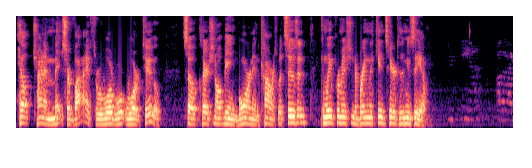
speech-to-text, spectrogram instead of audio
helped China survive through World War II. So Claire Chennault being born in commerce. But Susan, can we have permission to bring the kids here to the museum? You can, although I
